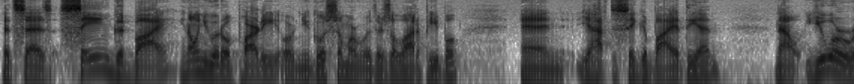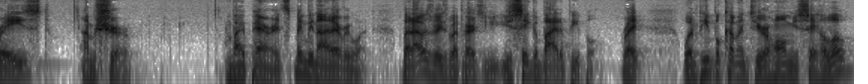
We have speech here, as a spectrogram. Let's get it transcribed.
that says saying goodbye, you know, when you go to a party or when you go somewhere where there's a lot of people and you have to say goodbye at the end. Now, you were raised, I'm sure, by parents, maybe not everyone, but I was raised by parents. You, you say goodbye to people, right? When people come into your home, you say hello.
